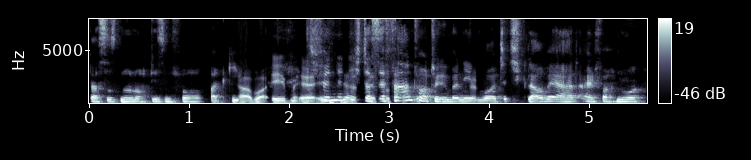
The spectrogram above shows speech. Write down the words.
dass es nur noch diesen Vorrat gibt. Ja, aber eben, er ich finde nicht, dass er Verantwortung übernehmen wollte. Ich glaube, er hat einfach nur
